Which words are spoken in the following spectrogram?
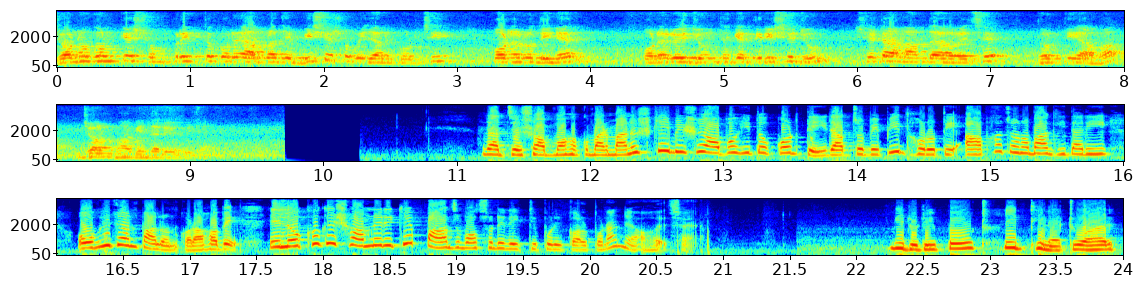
জনগণকে সম্পৃক্ত করে আমরা যে বিশেষ অভিযান করছি পনেরো দিনের পনেরোই জুন থেকে তিরিশে জুন সেটা নাম দেওয়া হয়েছে ধরতি আভা জন ভাগিদারি অভিযান। রাজ্যের সব মহকুমার মানুষকে এই বিষয়ে অবহিত করতেই রাজ্যব্যাপী ধরতি আভা জনভাগিদারি অভিযান পালন করা হবে। এই লক্ষ্যকে সামনে রেখে পাঁচ বছরের একটি পরিকল্পনা নেওয়া হয়েছে। Bureau report Riddhi network.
